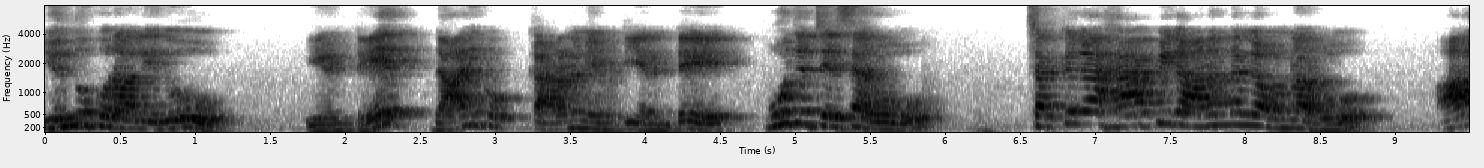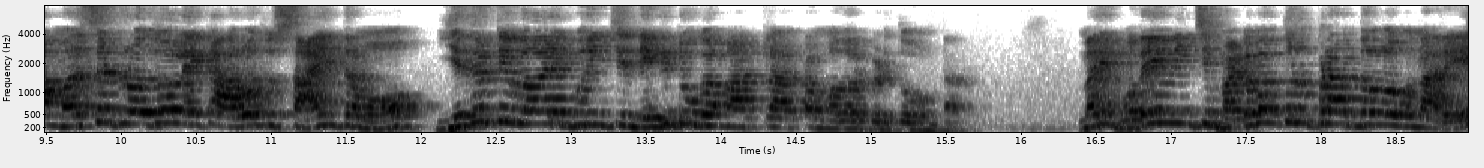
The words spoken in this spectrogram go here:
ఎందుకు రాలేదు? ఏంటే దానికి ఒక కారణం ఏమిటి అని అంటే పూజ చేశారు చక్కగా హ్యాపీగా ఆనందంగా ఉన్నారు. ఆ మరుసటి రోజు లేక ఆ రోజు సాయంత్రము ఎదుటి వారి గురించి నెగిటివ్గా మాట్లాడటం మొదలు పెడుతూ ఉంటారు. మరి ఉదయం నుంచి భగవంతుని ప్రార్థనలో ఉన్నారే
